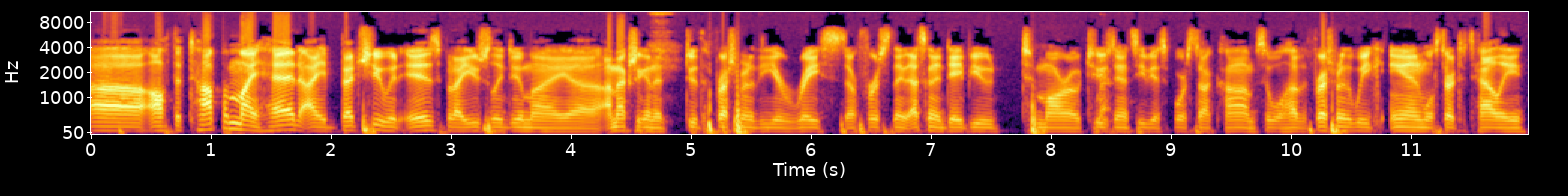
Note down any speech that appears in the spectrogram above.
Uh, off the top of my head, I bet you it is, but I usually do my. Uh, I'm actually going to do the freshman of the year race. Our first thing that's going to debut tomorrow, Tuesday right. on CBSSports.com. So we'll have the freshman of the week, and we'll start to tally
